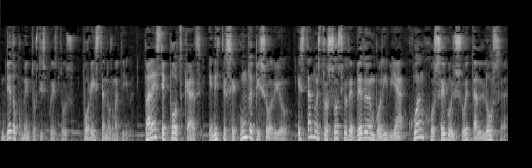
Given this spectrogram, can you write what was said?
de documentos dispuestos por esta normativa. Para este podcast, en este segundo episodio, está nuestro socio de BDO en Bolivia, Juan José Goizueta Loza,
